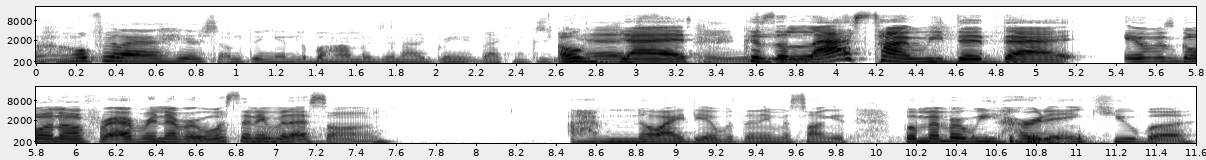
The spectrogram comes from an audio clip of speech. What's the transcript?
Hopefully, I hear something in the Bahamas and I bring it back next week. Oh Yes, yes, because the last time we did that, it was going on forever and ever. What's the name of that song? I have no idea what the name of the song is. But remember, we heard it in Cuba,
